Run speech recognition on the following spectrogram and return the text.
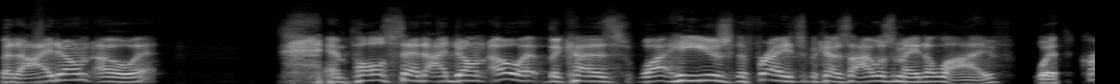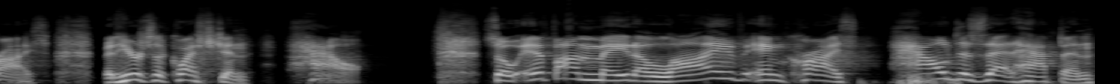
but I don't owe it. And Paul said, I don't owe it because what he used the phrase, because I was made alive with Christ. But here's the question how? So if I'm made alive in Christ, how does that happen?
